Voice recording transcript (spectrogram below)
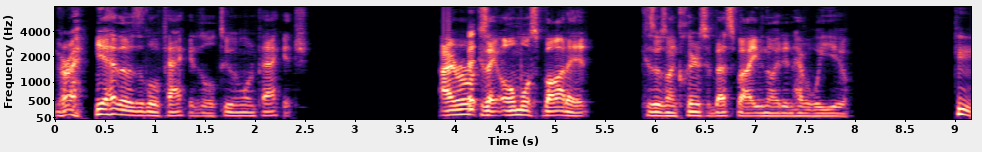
Right. Yeah, that was a little package, a little two in one package. I remember because I almost bought it because it was on clearance at Best Buy, even though I didn't have a Wii U. Hmm.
